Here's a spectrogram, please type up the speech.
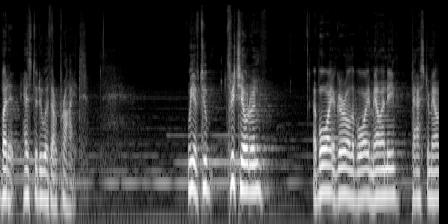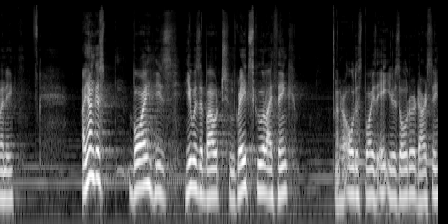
but it has to do with our pride. We have two, three children a boy, a girl, a boy, Melanie, Pastor Melanie. Our youngest boy, he's, he was about in grade school, I think, and our oldest boy is eight years older, Darcy,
